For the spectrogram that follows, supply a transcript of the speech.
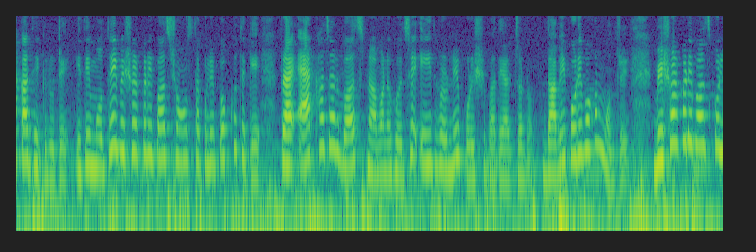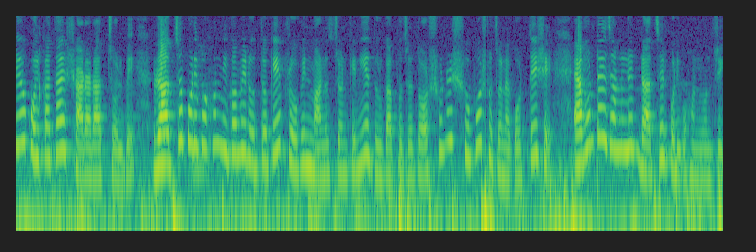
একাধিক রুটে। ইতিমধ্যেই বেসরকারি বাস সংস্থাগুলির পক্ষ থেকে প্রায় এক হাজার বাস নামানো হয়েছে এই ধরনের পরিষেবা দেওয়ার জন্য। দাবি পরিবহন মন্ত্রীর। বেসরকারি বাসগুলিও কলকাতায় সারা রাত চলবে। রাজ্য পরিবহন নিগমের উদ্যোগে প্রবীণ মানুষজনকে নিয়ে দুর্গাপুজো দর্শনের শুভ সূচনা করতে এসে এমনটাই জানালেন রাজ্যের পরিবহন মন্ত্রী।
